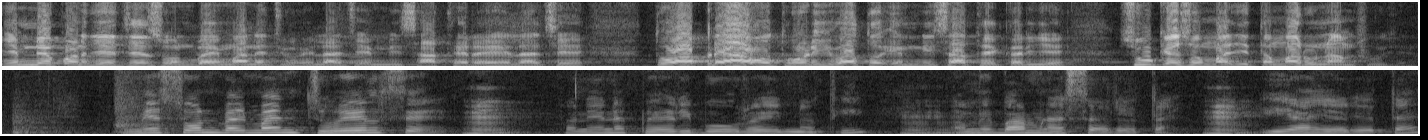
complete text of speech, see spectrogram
એમને પણ જે છે સોનભાઈ માને જોયેલા છે એમની સાથે રહેલા છે. તો આપણે આવો થોડી વાતો એમની સાથે કરીએ. શું કહેશો માજી તમારું નામ શું છે? મેં સોનભાઈ માને જોયેલ છે. હમ. પણ એને ભેરી બહુ રહી નથી. અમે બામણાસા રહેતા. એ અહીંયા રહેતા.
